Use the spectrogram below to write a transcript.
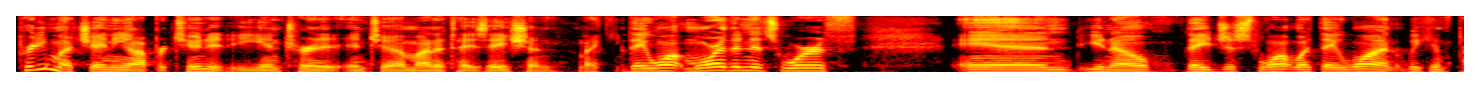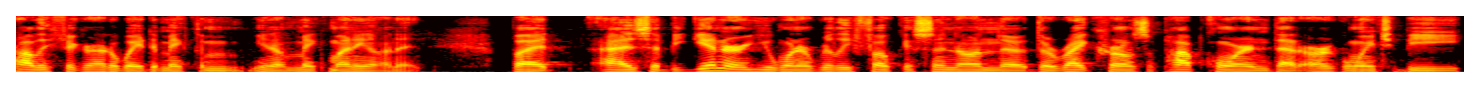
pretty much any opportunity and turn it into a monetization. Like they want more than it's worth and, you know, they just want what they want. We can probably figure out a way to make them, you know, make money on it. But as a beginner, you want to really focus in on the, the right kernels of popcorn that are going to be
